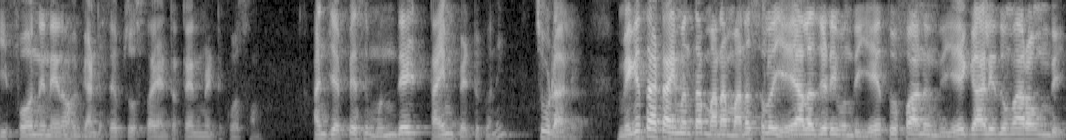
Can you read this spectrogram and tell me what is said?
ఈ ఫోన్ని నేను ఒక గంట సేపు చూస్తా ఎంటర్టైన్మెంట్ కోసం అని చెప్పేసి ముందే టైం పెట్టుకొని చూడాలి. మిగతా టైం అంతా మన మనసులో ఏ అలజడి ఉంది ఏ తుఫాన్ ఉంది ఏ గాలి దుమారం ఉంది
